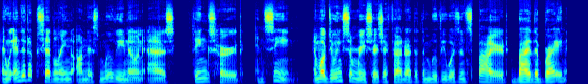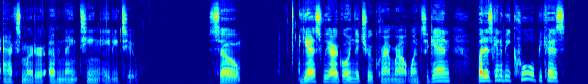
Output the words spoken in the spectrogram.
And we ended up settling on this movie known as Things Heard and Seen. And while doing some research, I found out that the movie was inspired by the Brighton Axe murder of 1982. So, yes, we are going the true crime route once again, but it's going to be cool because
